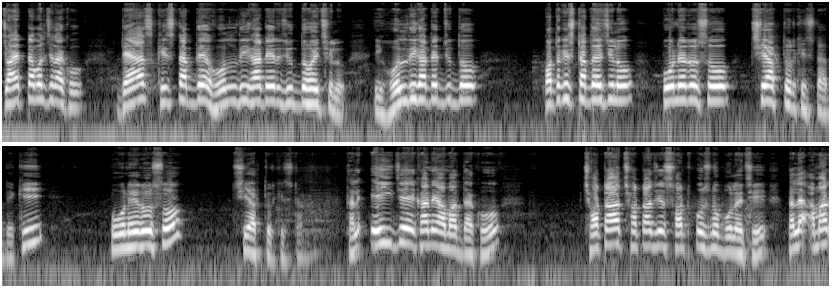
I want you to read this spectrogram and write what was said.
জয়েরটা বলছে, দেখো, ড্যাশ খ্রিস্টাব্দে হলদিঘাটের যুদ্ধ হয়েছিল। এই হলদিঘাটের যুদ্ধ কত খ্রিস্টাব্দে হয়েছিল? পনেরোশো ছিয়াত্তর খ্রিস্টাব্দে। কি? পনেরোশো ছিয়াত্তর খ্রিস্টাব্দে। তাহলে এই যে এখানে আমার দেখো, ছটা ছটা যে শর্ট প্রশ্ন বলেছে, তাহলে আমার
